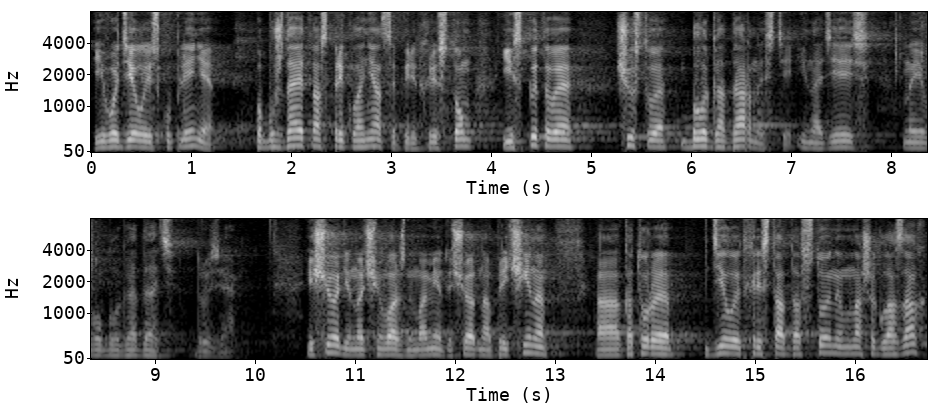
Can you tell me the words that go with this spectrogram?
Его дело искупления – побуждает нас преклоняться перед Христом и испытывая чувство благодарности и надеясь на Его благодать, друзья. Еще один очень важный момент, еще одна причина, а, которая делает Христа достойным в наших глазах,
